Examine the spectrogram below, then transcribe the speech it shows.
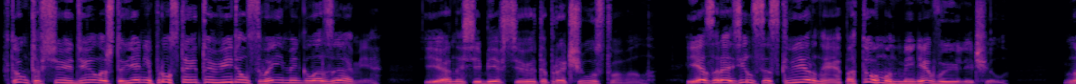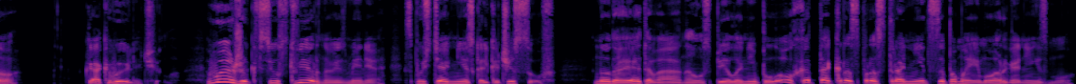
В том-то все и дело, что я не просто это видел своими глазами. Я на себе все это прочувствовал. Я заразился скверной, а потом он меня вылечил. Ну, как вылечил? Выжег всю скверну из меня спустя несколько часов. Но до этого она успела неплохо так распространиться по моему организму.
